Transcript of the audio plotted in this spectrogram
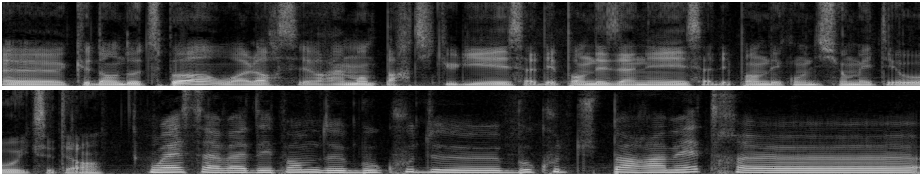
euh, que dans d'autres sports, ou alors c'est vraiment particulier, ça dépend des années, ça dépend des conditions météo, etc. Ouais, ça va dépendre de beaucoup de, beaucoup de paramètres. Euh,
